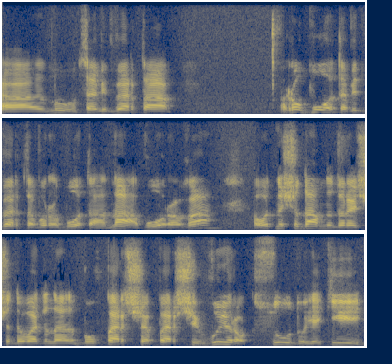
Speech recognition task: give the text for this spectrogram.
Е, Ну це відверта. Робота, відверта робота на ворога. От нещодавно, до речі, доведено був перший, перший вирок суду, який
